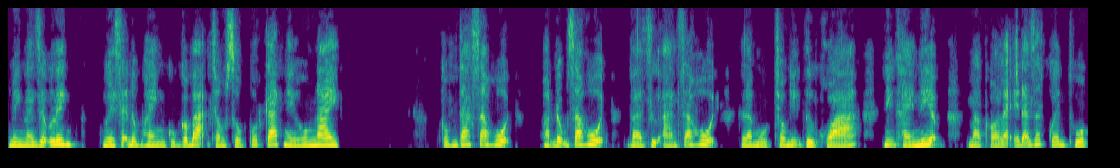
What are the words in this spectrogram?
Mình là Diệu Linh, người sẽ đồng hành cùng các bạn trong số podcast ngày hôm nay. Công tác xã hội, hoạt động xã hội và dự án xã hội là một trong những từ khóa, những khái niệm mà có lẽ đã rất quen thuộc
